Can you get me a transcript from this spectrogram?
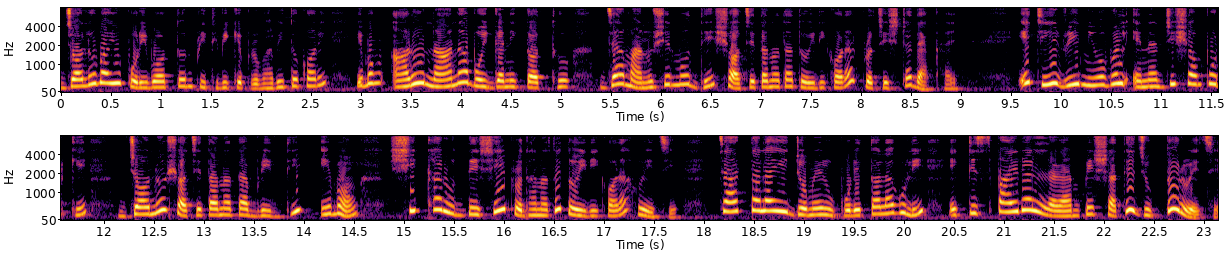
জলবায়ু পরিবর্তন পৃথিবীকে প্রভাবিত করে এবং আরও নানা বৈজ্ঞানিক তথ্য যা মানুষের মধ্যে সচেতনতা তৈরি করার প্রচেষ্টা দেখায়। এটি রিনিউয়েবল এনার্জি সম্পর্কে জনসচেতনতা বৃদ্ধি এবং শিক্ষার উদ্দেশ্যেই প্রধানত তৈরি করা হয়েছে। চারতলা এই ডোমের উপরের তলাগুলি একটি স্পাইরাল র্যাম্পের সাথে যুক্ত রয়েছে।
